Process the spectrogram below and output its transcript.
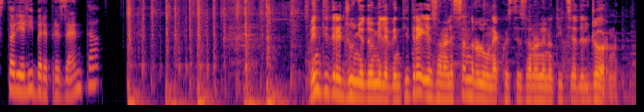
Storie Libere presenta 23 giugno 2023, io sono Alessandro Luna e queste sono le notizie del giorno.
